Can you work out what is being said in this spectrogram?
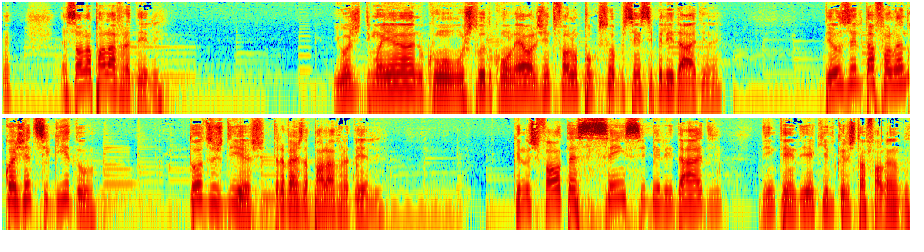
é só na palavra dele. E hoje de manhã, com o estudo com o Léo, a gente falou um pouco sobre sensibilidade, né? Deus ele está falando com a gente seguido, todos os dias, através da palavra dele. O que nos falta é sensibilidade de entender aquilo que ele está falando.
